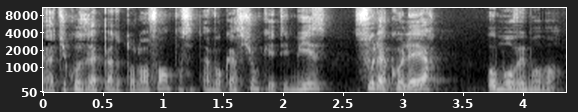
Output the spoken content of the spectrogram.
euh, tu causes la perte de ton enfant pour cette invocation qui a été mise sous la colère au mauvais moment.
